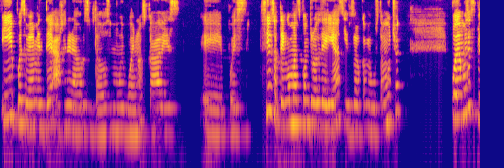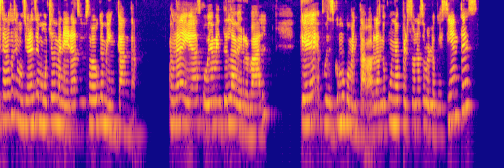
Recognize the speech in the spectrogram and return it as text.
Y pues obviamente ha generado resultados muy buenos. Cada vez, eh, pues sí, o sea, tengo más control de ellas y eso es algo que me gusta mucho. Podemos expresar nuestras emociones de muchas maneras, eso es algo que me encanta. Una de ellas, obviamente, es la verbal, que pues es como comentaba, hablando con una persona sobre lo que sientes,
